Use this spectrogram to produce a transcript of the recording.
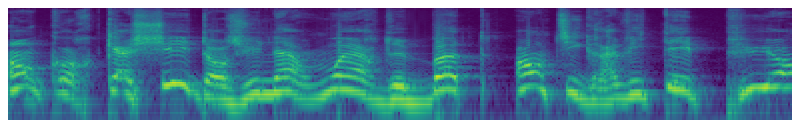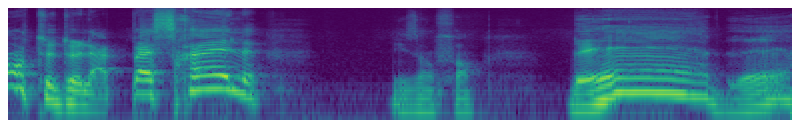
encore caché dans une armoire de bottes antigravité puante de la passerelle, les enfants. Berber.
